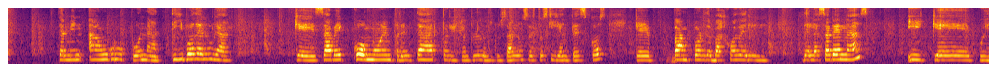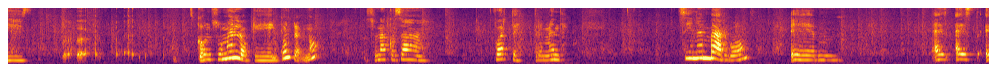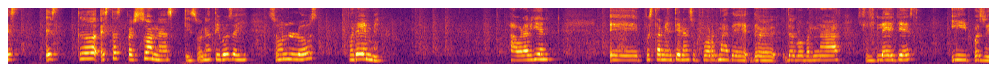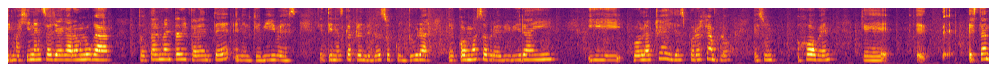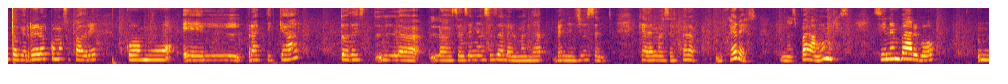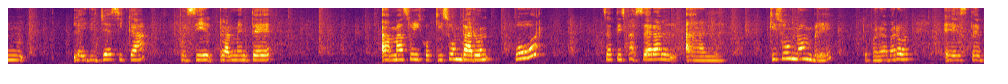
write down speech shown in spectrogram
también a un grupo nativo del lugar que sabe cómo enfrentar, por ejemplo, los gusanos estos gigantescos que van por debajo del, de las arenas y que pues consumen lo que encuentran, ¿no? Es una cosa fuerte, tremenda. Sin embargo, em, estas personas que son nativos de ahí son los Fremen. Ahora bien, eh, pues también tienen su forma de, de gobernar, sus leyes, y pues imagínense llegar a un lugar totalmente diferente en el que vives, que tienes que aprender de su cultura, de cómo sobrevivir ahí. Y Paul Atreides, por ejemplo, es un joven que eh, es tanto guerrero como su padre, como el practicar todas las enseñanzas de la hermandad Bene que además es para mujeres, no es para hombres. Sin embargo, Mm, Lady Jessica, pues sí, realmente ama a su hijo, quiso un varón por satisfacer al, quiso un hombre que fuera varón, este,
